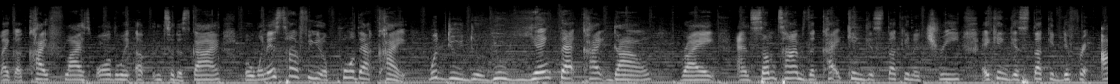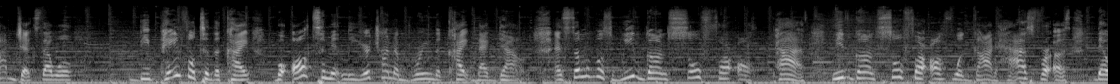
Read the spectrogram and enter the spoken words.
like a kite flies all the way up into the sky, but when it's time for you to pull that kite, what do you do? You yank that kite down right? And sometimes the kite can get stuck in a tree, it can get stuck in different objects that will be painful to the kite, but ultimately you're trying to bring the kite back down. And some of us, we've gone so far off path, we've gone so far off what God has for us that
